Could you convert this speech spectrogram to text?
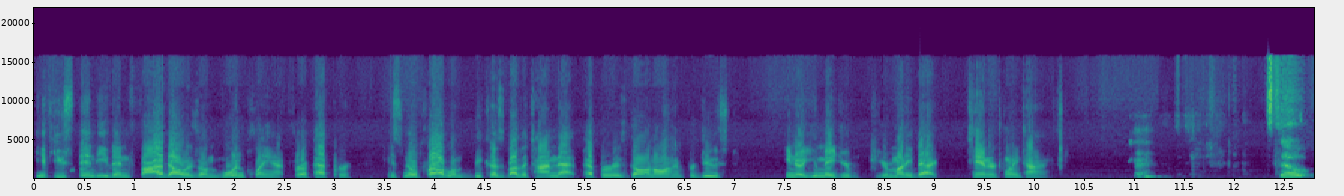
if you spend even $5 on one plant for a pepper, it's no problem because by the time that pepper is gone on and produced, you know, you made your, your money back 10 or 20 times. Okay. So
